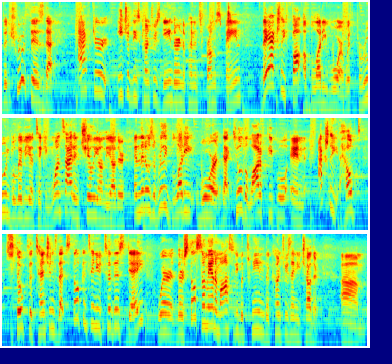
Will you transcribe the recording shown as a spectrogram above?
the truth is that after each of these countries gained their independence from Spain, they actually fought a bloody war with Peru and Bolivia taking one side and Chile on the other. And then it was a really bloody war that killed a lot of people and actually helped stoke the tensions that still continue to this day where there's still some animosity between the countries and each other. Um,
